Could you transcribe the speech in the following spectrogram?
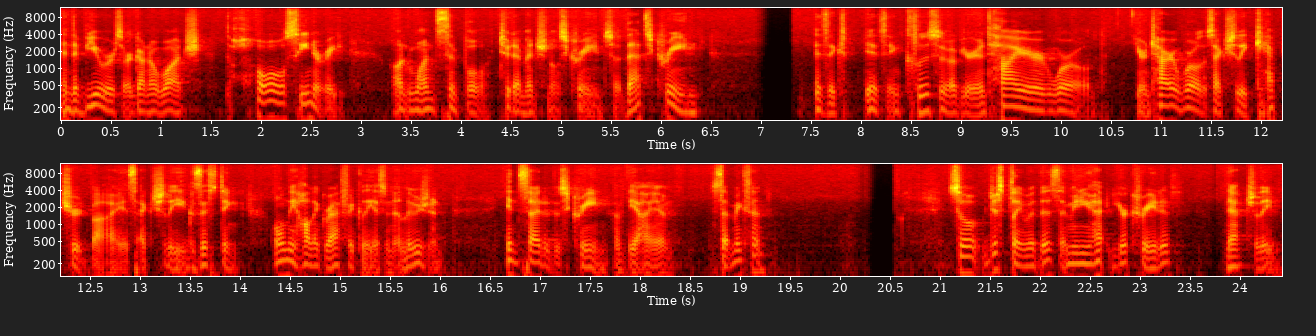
and the viewers are going to watch the whole scenery on one simple two-dimensional screen. So that screen is, is inclusive of your entire world. Your entire world is actually captured by, is actually existing only holographically as an illusion inside of the screen of the I am. Does that make sense? So just play with this. I mean, you you're creative naturally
